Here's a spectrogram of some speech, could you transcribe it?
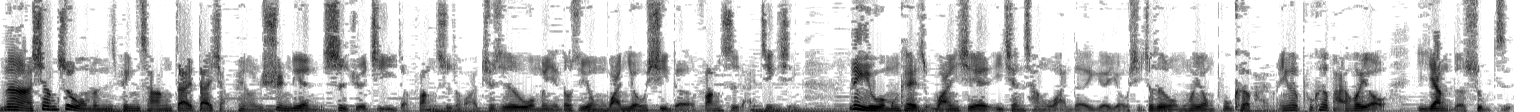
那像是我们平常在带小朋友训练视觉记忆的方式的话，其实我们也都是用玩游戏的方式来进行。例如，我们可以玩一些以前常玩的一个游戏，就是我们会用扑克牌嘛，因为扑克牌会有一样的数字，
